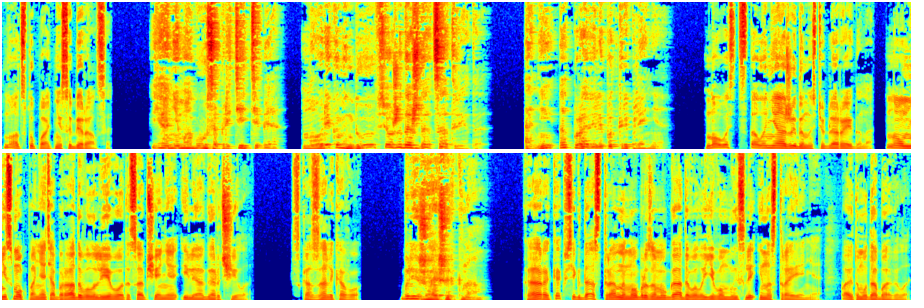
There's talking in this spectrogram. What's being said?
но отступать не собирался. Я не могу запретить тебе, но рекомендую все же дождаться ответа. Они отправили подкрепление. Новость стала неожиданностью для Рейдена, но он не смог понять, обрадовало ли его это сообщение или огорчило. Сказали кого? Ближайших к нам. Кара, как всегда, странным образом угадывала его мысли и настроения, поэтому добавила.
